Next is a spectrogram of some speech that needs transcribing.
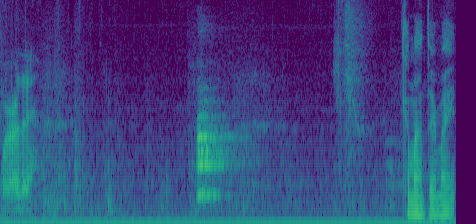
Where are they? Come on, thermite.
